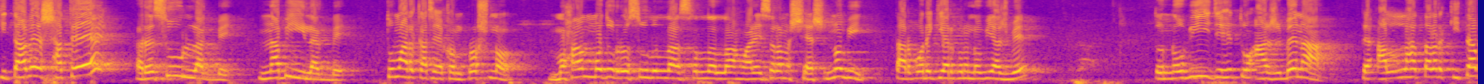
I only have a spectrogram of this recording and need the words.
কিতাবের সাথে রসুল লাগবে, নাবি লাগবে। তোমার কাছে এখন প্রশ্ন, মোহাম্মদুর রসুল্লাহ সাল্লাহ আলাইসাল্লাম শেষ নবী, তারপরে কি আর কোনো নবী আসবে? তো নবী যেহেতু আসবে না তা আল্লাহ তালার কিতাব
